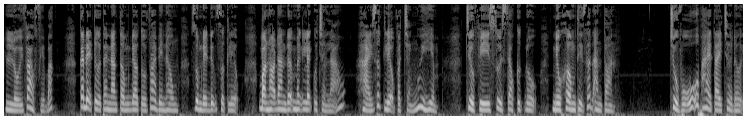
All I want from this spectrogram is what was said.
Lối vào phía bắc, Các đệ tử Thanh Nan Tông đeo túi vải bên hông, dùng để đựng dược liệu. Bọn họ đang đợi mệnh lệnh của trưởng lão, hái dược liệu và tránh nguy hiểm. Trừ phi xui xeo cực độ, nếu không thì rất an toàn. Chủ vũ úp hai tay chờ đợi,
